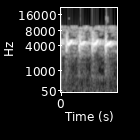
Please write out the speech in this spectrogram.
you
